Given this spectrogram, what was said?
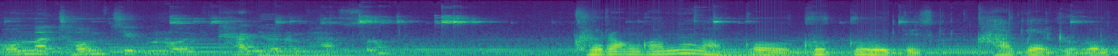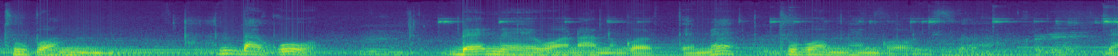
엄마 점집은 어디 다녀는 봤어? 그런 거는 없고 그, 그 이제 가게 그거 두 번 한다고 응. 매매 원하는 것 때문에 두 번 한 거 있어요. 그래? 네.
